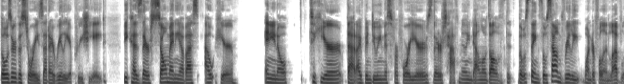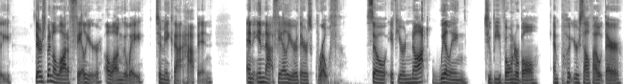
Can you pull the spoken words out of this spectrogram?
Those are the stories that I really appreciate because there's so many of us out here. And, you know, to hear that I've been doing this for four years, there's half a million downloads, all of th- those things, those sound really wonderful and lovely. There's been a lot of failure along the way to make that happen. And in that failure, there's growth. So if you're not willing to be vulnerable and put yourself out there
